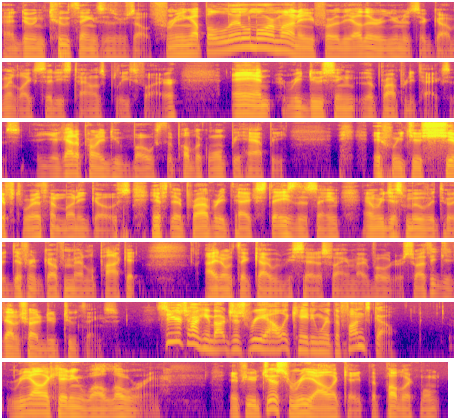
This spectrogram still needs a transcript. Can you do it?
and doing two things as a result freeing up a little more money for the other units of government like cities, towns, police, fire, and reducing the property taxes. You got to probably do both. The public won't be happy if we just shift where the money goes. If their property tax stays the same and we just move it to a different governmental pocket, I don't think I would be satisfying my voters. So I think you got to try to do two things So you're talking about just reallocating where the funds go. reallocating while lowering. If you just reallocate, the public won't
